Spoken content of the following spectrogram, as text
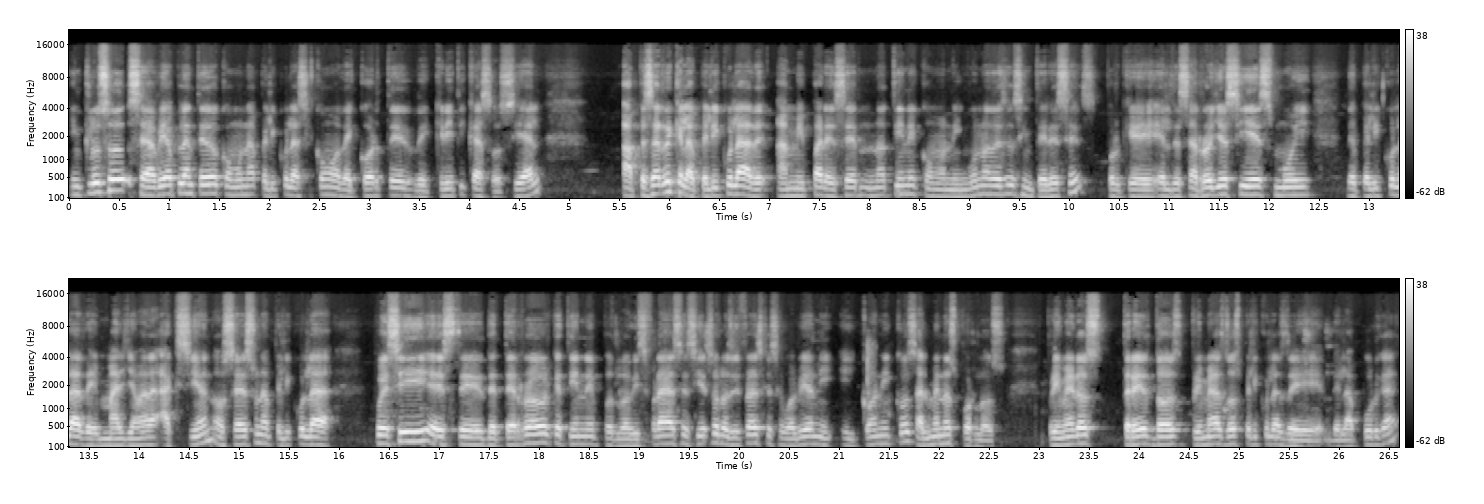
Incluso se había planteado como una película así como de corte de crítica social, a pesar de que la película, a mi parecer, no tiene como ninguno de esos intereses, porque el desarrollo sí es muy de película de mal llamada acción, o sea, es una película, pues sí, este, de terror que tiene pues los disfraces y eso, los disfraces que se volvieron icónicos, al menos por los primeros tres, dos, primeras dos películas de, La Purga,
